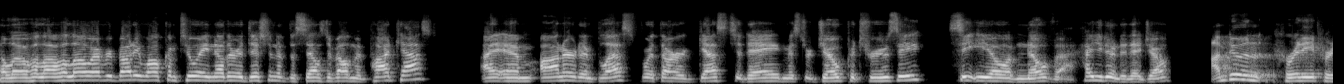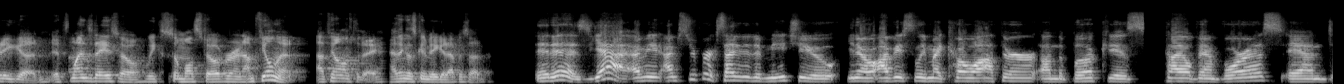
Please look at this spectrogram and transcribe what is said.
Hello, hello, hello, everybody. Welcome to another edition of the Sales Development Podcast. I am honored and blessed with our guest today, Mr. Joe Petruzzi, CEO of Novah. How you doing today, Joe? I'm doing pretty, pretty good. It's Wednesday, so week's almost over, and I'm feeling it. I'm feeling it today. I think it's going to be a good episode. It is. Yeah. I mean, I'm super excited to meet you. You know, obviously, my co author on the book is Kyle Vamvouris, and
